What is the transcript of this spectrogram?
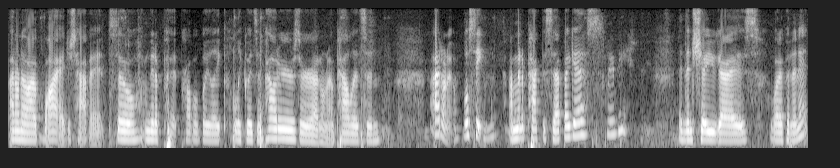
I don't know why, I just haven't. So I'm going to put probably like liquids and powders or I don't know, palettes and I don't know. We'll see. I'm going to pack this up, I guess, maybe. And then show you guys what I put in it.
